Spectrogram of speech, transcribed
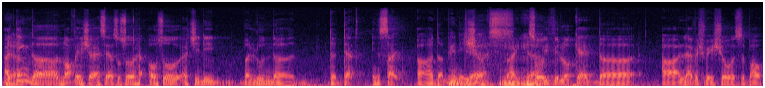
I Yeah. think the North Asia assets also also actually balloon the the debt inside uh, the Pan Asia, Yes. right? Mm, So if you look at the uh, leverage ratio is about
